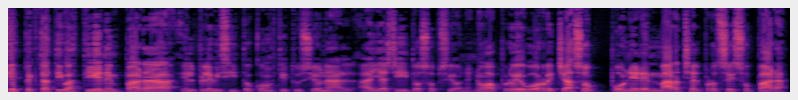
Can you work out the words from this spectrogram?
¿Qué expectativas tienen para el plebiscito constitucional? Hay allí dos opciones, ¿no? Apruebo o rechazo, poner en marcha el proceso para.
